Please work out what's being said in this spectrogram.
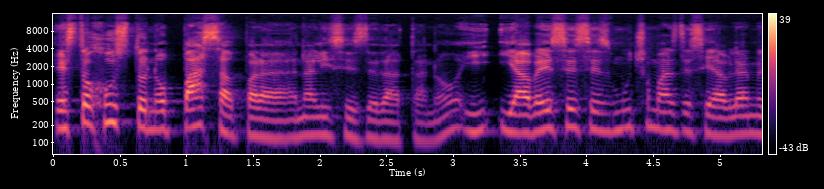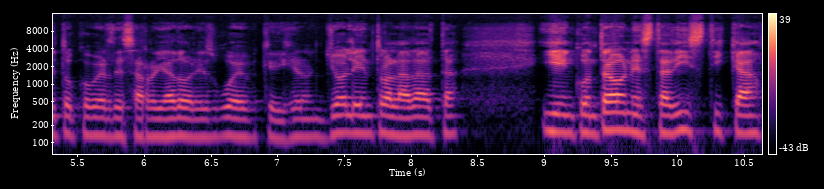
Esto justo no pasa para análisis de data, ¿no? Y, y, a veces es mucho más deseable. Me tocó ver desarrolladores web que dijeron, yo le entro a la data y encontraron estadística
